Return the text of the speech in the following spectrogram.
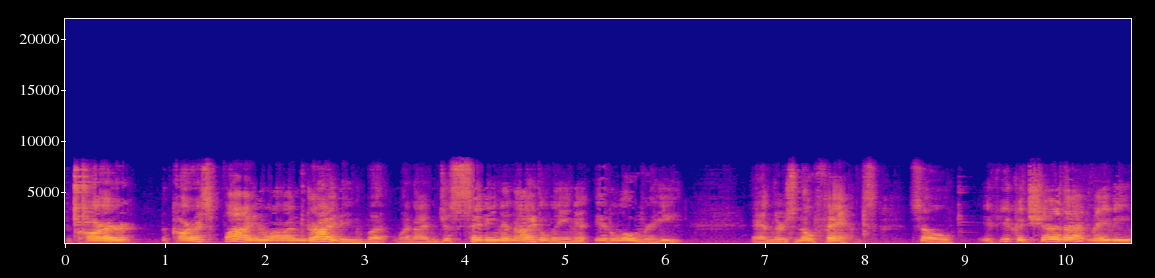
the car the car is fine while I'm driving, but when I'm just sitting and idling it, it'll overheat and there's no fans. So if you could share that, maybe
